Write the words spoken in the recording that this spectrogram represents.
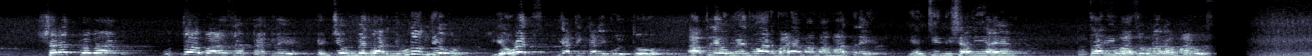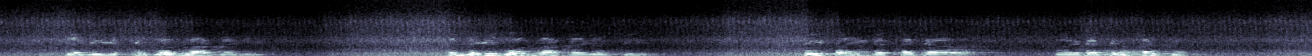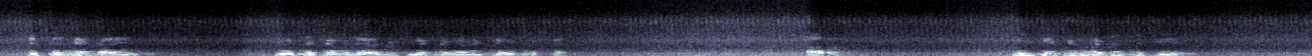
शरद पवार उद्धव बाळासाहेब ठाकरे यांचे उमेदवार निवडून देऊन एवढंच या ठिकाणी बोलतो आपले उमेदवार बाळामामा म्हात्रे यांची निशाणी आहे तुतारी वाजवणारा माणूस त्या जिल्ह्याचे दोन भाग झाले पण जरी दोन भाग झाले असते ते काही दत्ताच्या वर्गाचे ते तसेच आहे किंवा त्याच्यामध्ये अधिक लक्ष घालायची आवश्यकता आज तुमच्याची भाजी सुची आहे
